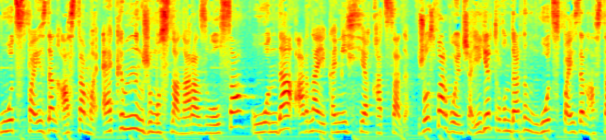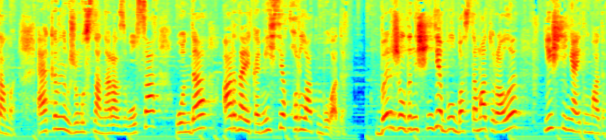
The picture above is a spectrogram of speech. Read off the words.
30 пайыздан астамы әкімнің жұмысына наразы болса онда арнайы комиссия қатысады. Жоспар бойынша егер тұрғындардың 30 пайыздан астамы әкімнің жұмысына наразы болса онда арнайы комиссия құрылатын болады. Бір жылдың ішінде бұл бастама туралы ештеңе айтылмады.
